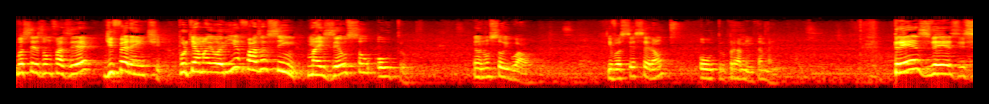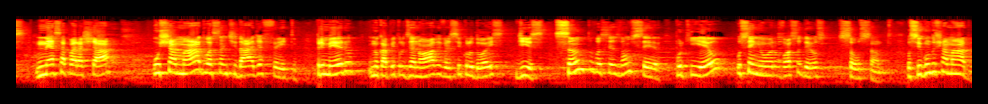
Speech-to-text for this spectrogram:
vocês vão fazer diferente, porque a maioria faz assim, mas eu sou outro. Eu não sou igual. E vocês serão outro para mim também. Três vezes nessa paraxá, o chamado à santidade é feito. Primeiro, no capítulo 19, versículo 2, diz: Santo vocês vão ser, porque eu, o Senhor, vosso Deus, sou santo. O segundo chamado,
